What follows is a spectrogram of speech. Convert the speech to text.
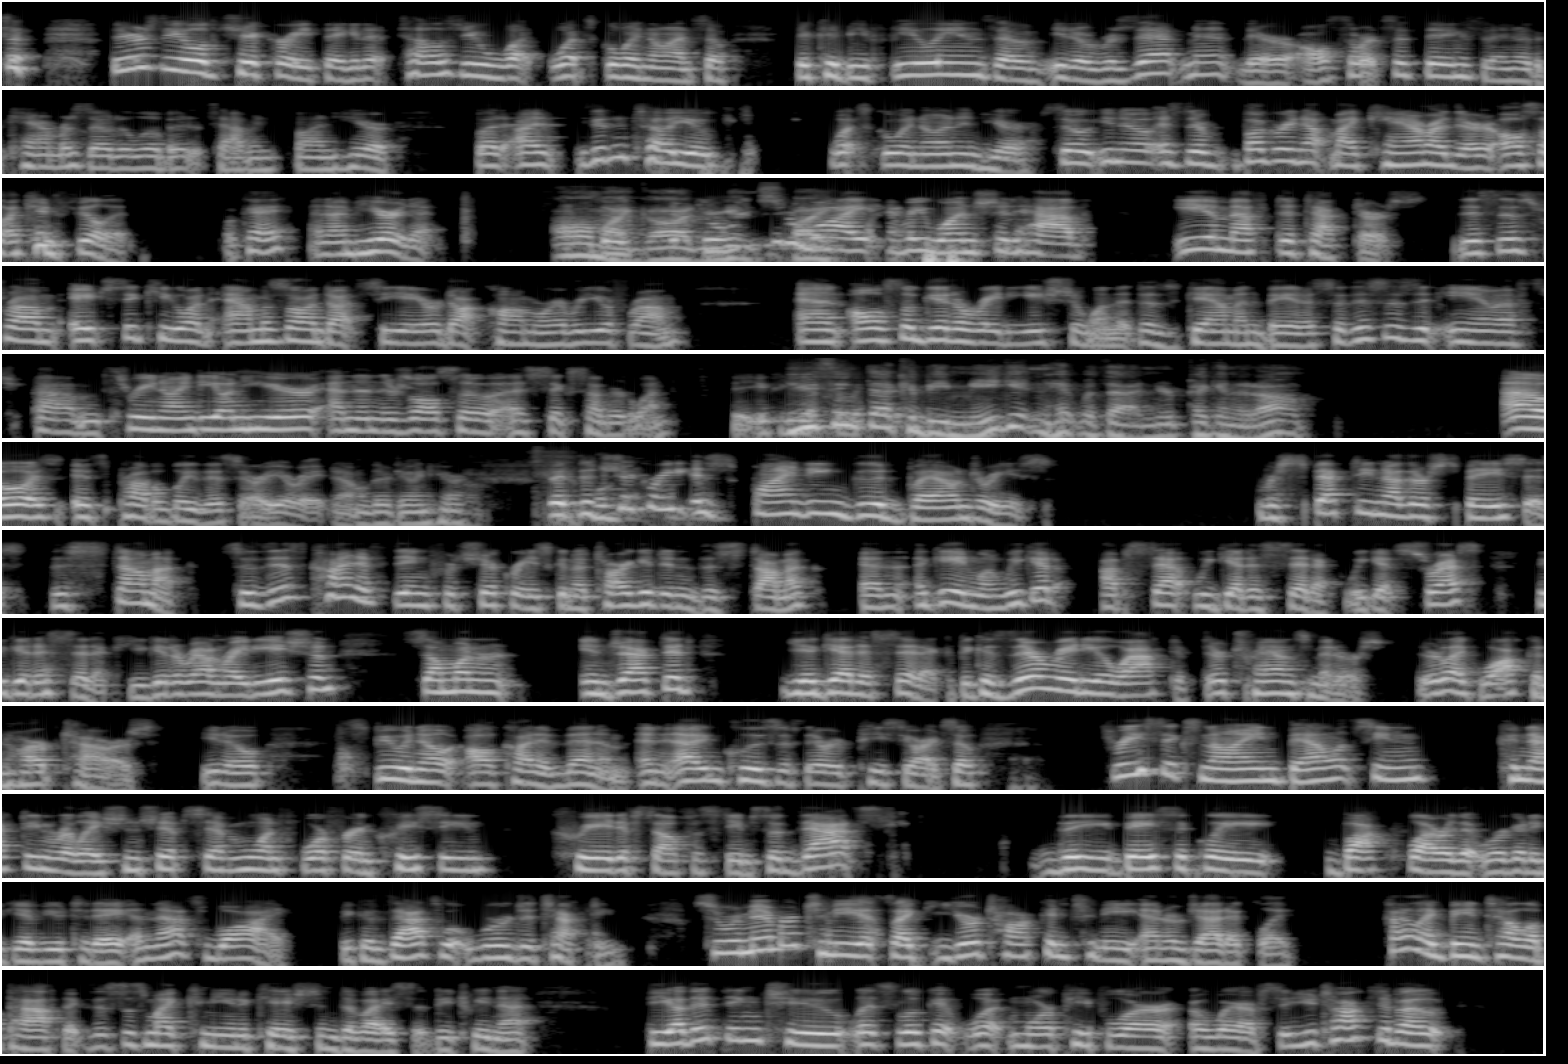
So there's the old chicory thing, and it tells you what what's going on. So there could be feelings of you know resentment. There are all sorts of things, and I know the camera's out a little bit. It's having fun here, but I'm going to tell you what's going on in here. So you know, as they're buggering up my camera, they're also I can feel it, okay, and I'm hearing it. Oh So my God, you're getting reason spiked. why everyone should have EMF detectors. This is from HCQ on Amazon.ca or .com, wherever you're from, and also get a radiation one that does gamma and beta. So this is an EMF um, 390 on here, and then there's also a 600 one that you can. Do you think that could be me getting hit with that, and you're picking it up? Oh, it's, it's probably this area right now they're doing here. But the Well- chicory is finding good boundaries, respecting other spaces, the stomach. So this kind of thing for chicory is going to target into the stomach. And again, when we get upset, we get acidic. We get stressed, we get acidic. You get around radiation, someone injected, you get acidic because they're radioactive. They're transmitters. They're like walking harp towers, you know, spewing out all kind of venom. And that includes if they're a PCR. So 369, balancing connecting relationships, 714 for increasing creative self-esteem. So that's the basically Bach flower that we're going to give you today. And that's why, because that's what we're detecting. So remember to me, it's like you're talking to me energetically, kind of like being telepathic. This is my communication device between that. The other thing too, let's look at what more people are aware of. So you talked about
